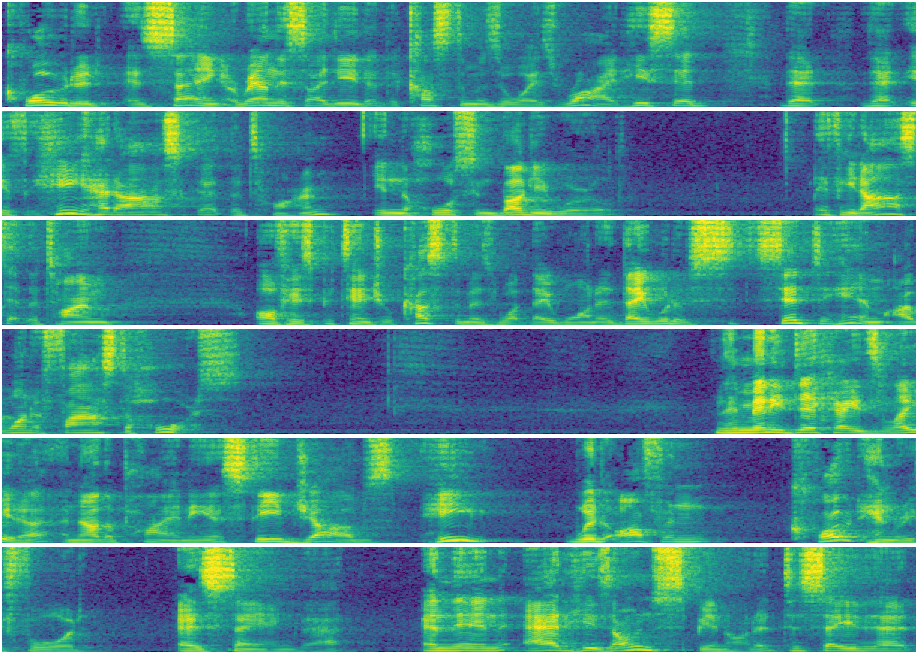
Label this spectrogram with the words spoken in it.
quoted as saying around this idea that the customer is always right. He said that, that if he had asked at the time in the horse and buggy world, if he'd asked at the time of his potential customers what they wanted, they would have said to him, I want a faster horse. And then many decades later, another pioneer, Steve Jobs, he would often quote Henry Ford as saying that and then add his own spin on it to say that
